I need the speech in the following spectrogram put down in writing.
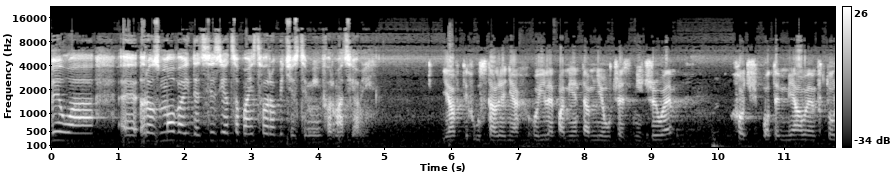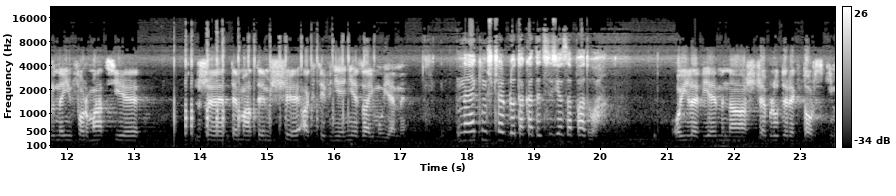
była e, rozmowa i decyzja, co Państwo robicie z tymi informacjami? Ja w tych ustaleniach, o ile pamiętam, nie uczestniczyłem, choć potem miałem wtórne informacje że tematem się aktywnie nie zajmujemy. Na jakim szczeblu taka decyzja zapadła? O ile wiem, na szczeblu dyrektorskim.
